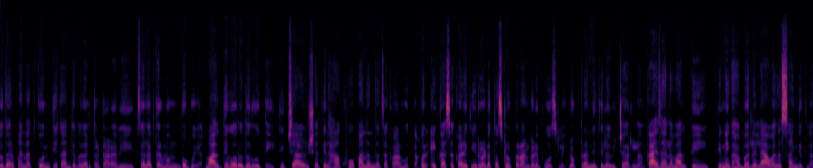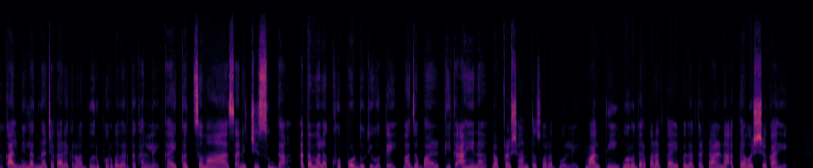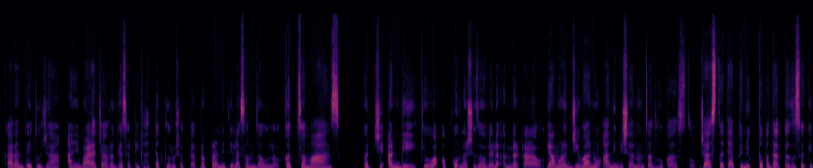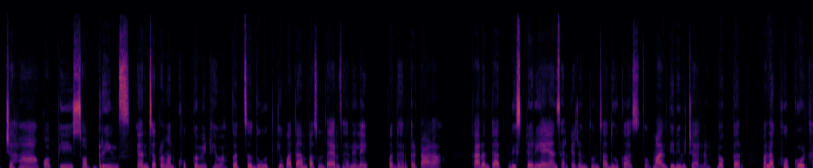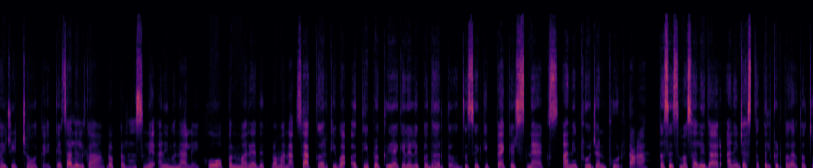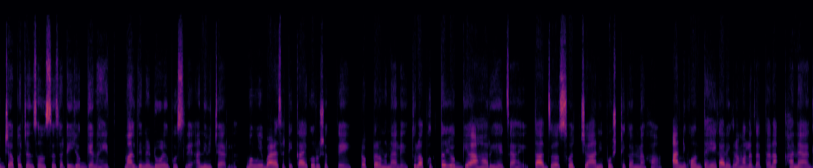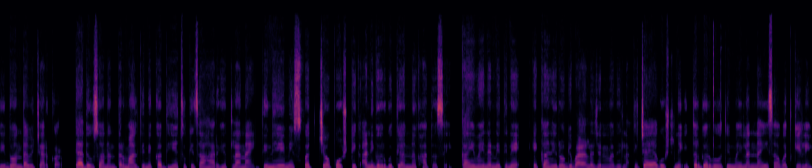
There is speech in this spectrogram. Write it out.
गरोदरपणात कोणती खाद्यपदार्थ टाळावी? चला तर मग बघूया. मालती गरोदर होती. तिच्या आयुष्यातील हा खूप आनंदाचा काळ होता. पण एका सकाळी ती रडतच डॉक्टरांकडे पोहोचली. डॉक्टरांनी तिला विचारलं काय झालं मालती? तिने घाबरलेल्या आवाजात सांगितलं काल मी लग्नाच्या कार्यक्रमात भरपूर पदार्थ खाल्ले. काही कच्च मांस आणि चीज सुद्धा. आता मला खूप पोटदुखी होते. माझं बाळ ठीक आहे ना? डॉक्टर शांत स्वरात बोलले मालती गरोदरपणात काही पदार्थ टाळणं अत्यावश्यक आहे. कारण ते तुझ्या आणि बाळाच्या आरोग्यासाठी घातक ठरू शकतात. डॉक्टरांनी तिला समजावलं कच्चं मांस कच्ची अंडी किंवा अपूर्ण शिजवलेलं अन्न टाळावं. यामुळे जीवाणू आणि विषाणूंचा धोका असतो. जास्त कॅफिन युक्त पदार्थ जसं की चहा कॉफी सॉफ्ट ड्रिंक्स यांचं प्रमाण खूप कमी ठेवा. कच्चं दूध किंवा त्यांपासून तयार झालेले पदार्थ टाळा. कारण त्यात लिस्टरिया यांसारख्या जंतूंचा धोका असतो. मालतीने विचारलं डॉक्टर मला खूप गोड खायची इच्छा होते. ते चालेल का? डॉक्टर हसले आणि म्हणाले हो पण मर्यादित प्रमाणात साखर किंवा अति प्रक्रिया केलेले पदार्थ जसे की पॅकेज स्नॅक्स आणि फ्रोजन फूड टाळा. तसेच मसालेदार आणि जास्त तेलकट पदार्थ तुझ्या पचन संस्थेसाठी योग्य नाहीत. मालतीने डोळे पुसले आणि विचारलं मग मी बाळासाठी काय करू शकते? डॉक्टर म्हणाले तुला फक्त योग्य आहार घ्यायचा आहे. ताजं स्वच्छ आणि पौष्टिक अन्न खा आणि कोणत्याही कार्यक्रमाला जाताना खाण्याआधी दोनदा विचार कर. त्या दिवसानंतर मालतीने कधीही चुकीचा आहार घेतला नाही. ती नेहमी स्वच्छ पौष्टिक आणि घरगुती अन्न खात असे. काही महिन्यांनी तिने एका निरोगी बाळाला जन्म दिला. तिच्या या गोष्टीने इतर गर्भवती महिलांनाही सावध केले.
